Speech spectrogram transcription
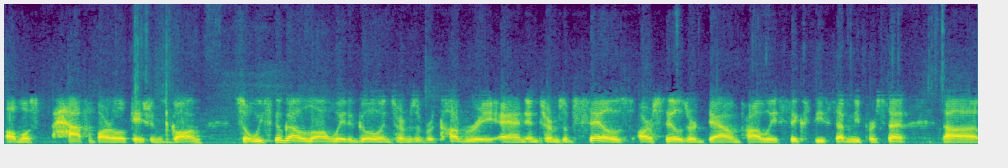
almost half of our locations gone. So we still got a long way to go in terms of recovery. And in terms of sales, our sales are down probably 60, 70 percent, uh,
